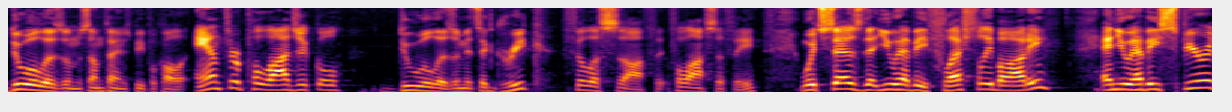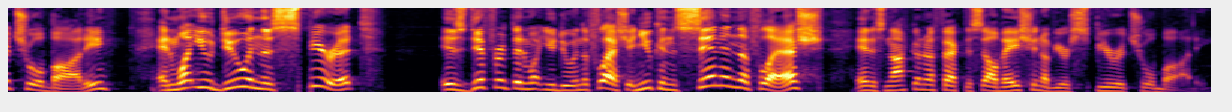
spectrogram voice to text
Dualism, sometimes people call it. Anthropological dualism. It's a Greek philosophy which says that you have a fleshly body and you have a spiritual body, and what you do in the spirit is different than what you do in the flesh. And you can sin in the flesh, and it's not going to affect the salvation of your spiritual body.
